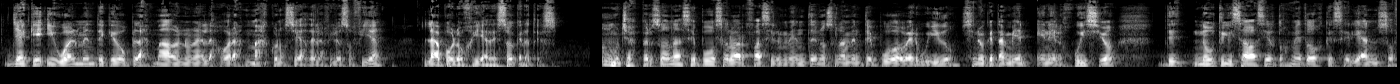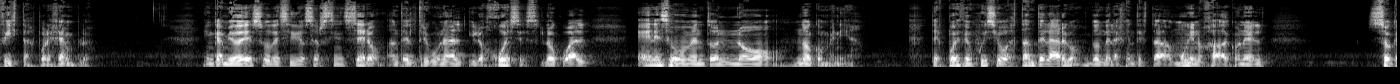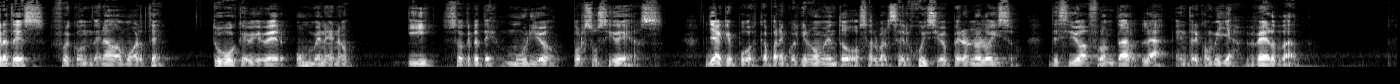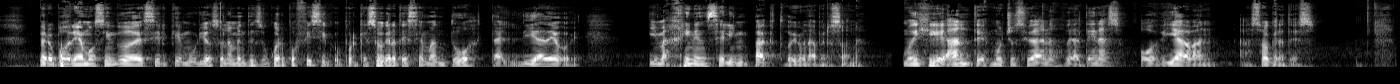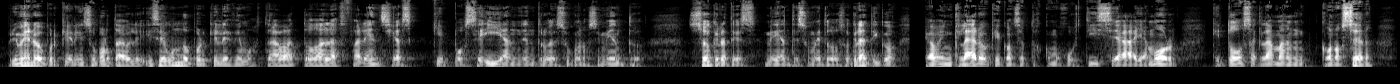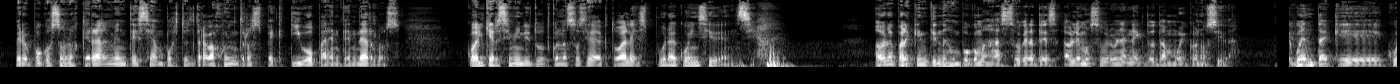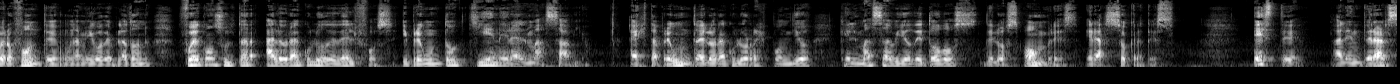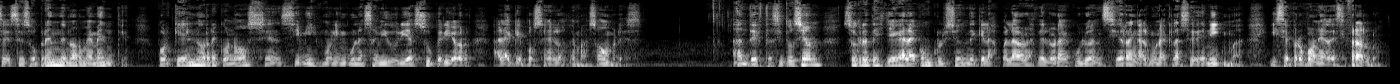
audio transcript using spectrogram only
ya que igualmente quedó plasmado en una de las obras más conocidas de la filosofía, la Apología de Sócrates. Muchas personas se pudo salvar fácilmente, no solamente pudo haber huido, sino que también en el juicio no utilizaba ciertos métodos que serían sofistas, por ejemplo. En cambio de eso, decidió ser sincero ante el tribunal y los jueces, lo cual en ese momento no, no convenía. Después de un juicio bastante largo, donde la gente estaba muy enojada con él, Sócrates fue condenado a muerte, tuvo que beber un veneno y Sócrates murió por sus ideas, ya que pudo escapar en cualquier momento o salvarse del juicio, pero no lo hizo, decidió afrontar la, entre comillas, verdad. Pero podríamos sin duda decir que murió solamente su cuerpo físico, porque Sócrates se mantuvo hasta el día de hoy. Imagínense el impacto de una persona. Como dije antes, muchos ciudadanos de Atenas odiaban a Sócrates. Primero porque era insoportable y segundo porque les demostraba todas las falencias que poseían dentro de su conocimiento. Sócrates, mediante su método socrático, dejaba en claro que conceptos como justicia y amor, que todos aclaman conocer, pero pocos son los que realmente se han puesto el trabajo introspectivo para entenderlos. Cualquier similitud con la sociedad actual es pura coincidencia. Ahora para que entiendas un poco más a Sócrates, hablemos sobre una anécdota muy conocida. Se cuenta que Cuerofonte, un amigo de Platón, fue a consultar al oráculo de Delfos y preguntó quién era el más sabio. A esta pregunta el oráculo respondió que el más sabio de todos de los hombres era Sócrates. Este al enterarse, se sorprende enormemente, porque él no reconoce en sí mismo ninguna sabiduría superior a la que poseen los demás hombres. Ante esta situación, Sócrates llega a la conclusión de que las palabras del oráculo encierran alguna clase de enigma y se propone a descifrarlo.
